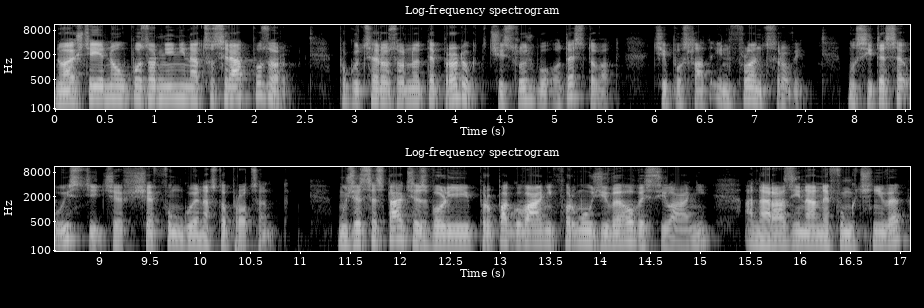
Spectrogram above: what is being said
No a ještě jednou upozornění, na co si dát pozor. Pokud se rozhodnete produkt či službu otestovat, či poslat influencerovi, musíte se ujistit, že vše funguje na 100%. Může se stát, že zvolí propagování formou živého vysílání a narazí na nefunkční web?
